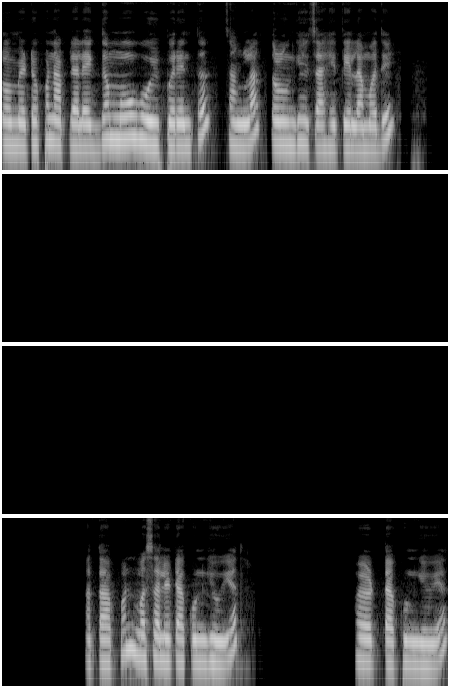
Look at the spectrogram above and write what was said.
टोमॅटो पण आपल्याला एकदम मऊ होईपर्यंत चांगला तळून घ्यायचा आहे तेलामध्ये. आता आपण मसाले टाकून घेऊयात. हळद टाकून घेऊयात.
